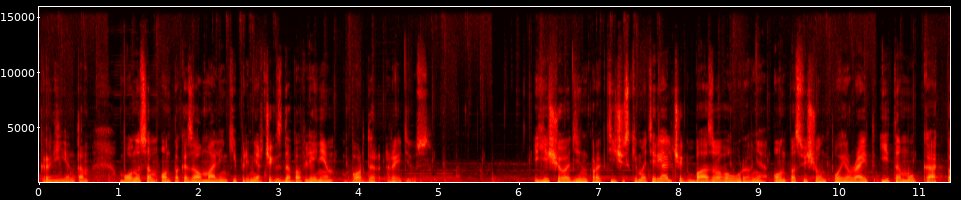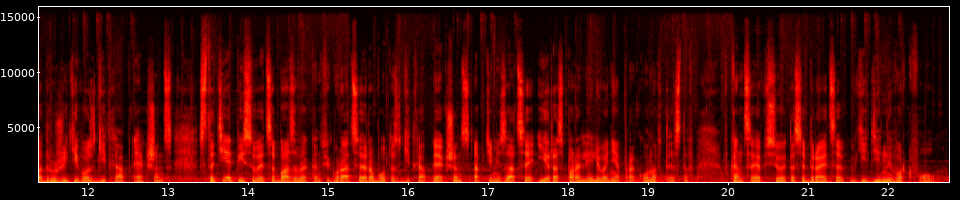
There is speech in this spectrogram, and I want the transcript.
градиентом. Бонусом он показал маленький примерчик с добавлением Border Radius. Еще один практический материальчик базового уровня. Он посвящен Playwright и тому, как подружить его с GitHub Actions. В статье описывается базовая конфигурация, работа с GitHub Actions, оптимизация и распараллеливание прогонов тестов. В конце все это собирается в единый workflow.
